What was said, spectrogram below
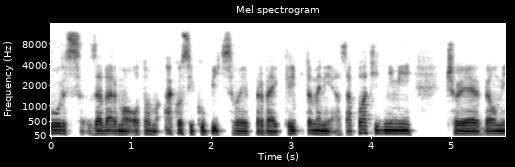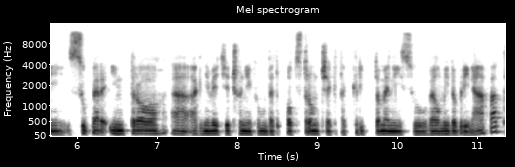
kurz zadarmo o tom, ako si kúpiť svoje prvé kryptomeny a zaplatiť nimi, čo je veľmi super intro a ak neviete, čo niekomu dať pod stromček, tak kryptomeny sú veľmi dobrý nápad.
